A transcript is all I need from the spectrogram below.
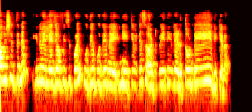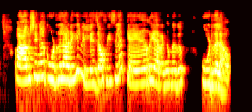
ആവശ്യത്തിനും ഇങ്ങനെ വില്ലേജ് ഓഫീസിൽ പോയി പുതിയ പുതിയ നേറ്റിവിറ്റി സർട്ടിഫിക്കറ്റ് ഇങ്ങനെ എടുത്തോണ്ടേ ഇരിക്കണം അപ്പൊ ആവശ്യങ്ങൾ കൂടുതലാണെങ്കിൽ വില്ലേജ് ഓഫീസിൽ കയറി ഇറങ്ങുന്നതും കൂടുതലാവും.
